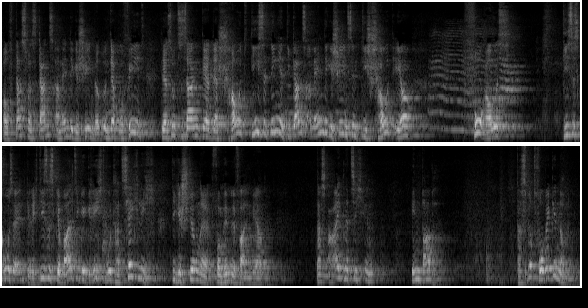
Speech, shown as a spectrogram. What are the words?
auf das, was ganz am Ende geschehen wird. Und der Prophet, der sozusagen, der, der schaut diese Dinge, die ganz am Ende geschehen sind, die schaut er voraus, dieses große Endgericht, dieses gewaltige Gericht, wo tatsächlich die Gestirne vom Himmel fallen werden. Das ereignet sich in, in Babel. Das wird vorweggenommen.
